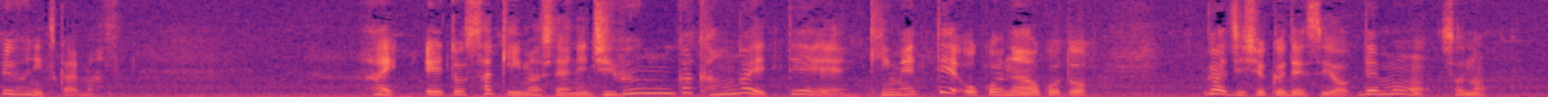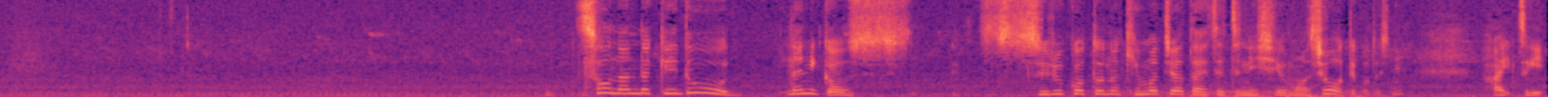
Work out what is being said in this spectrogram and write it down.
というふうに使います。はい、えーと、さっき言いましたよね。自分が考えて決めて行うことが自粛ですよ。でもそのそうなんだけど何かをすることの気持ちは大切にしましょうってことですね。はい次。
